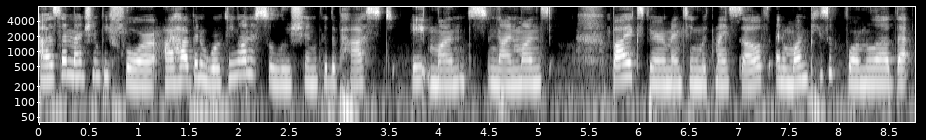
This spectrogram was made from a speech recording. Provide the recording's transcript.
As I mentioned before, I have been working on a solution for the past 8 months, 9 months by experimenting with myself and one piece of formula that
